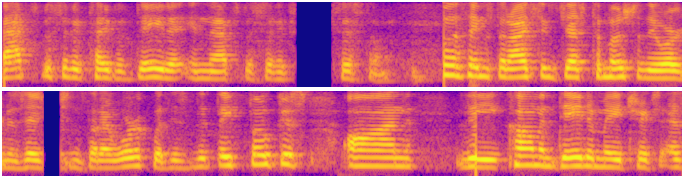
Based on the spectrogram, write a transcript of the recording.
that specific type of data in that specific system. One of the things that I suggest to most of the organizations that I work with is that they focus on the common data matrix as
